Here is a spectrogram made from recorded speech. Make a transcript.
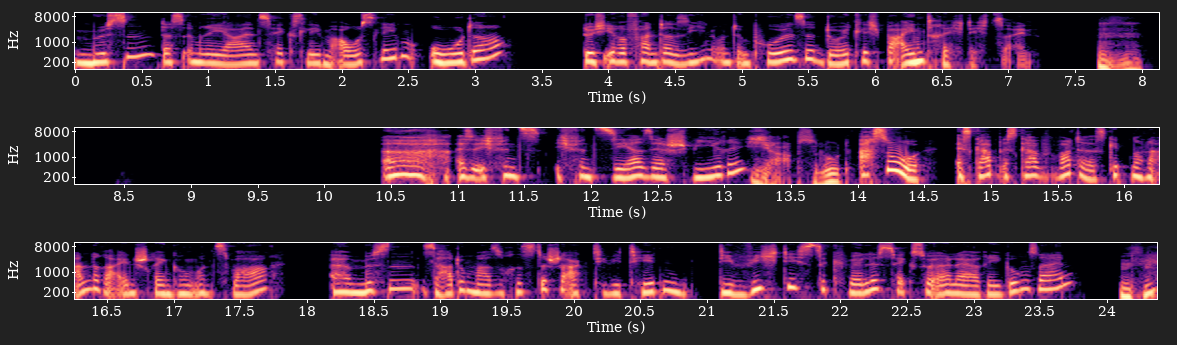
müssen das im realen Sexleben ausleben oder durch ihre Fantasien und Impulse deutlich beeinträchtigt sein. Mhm. Ach, also ich finde es ich find's sehr, sehr schwierig. Ja, absolut. Ach so, es gab, es gab, warte, es gibt noch eine andere Einschränkung und zwar äh, müssen sadomasochistische Aktivitäten die wichtigste Quelle sexueller Erregung sein. Mhm.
